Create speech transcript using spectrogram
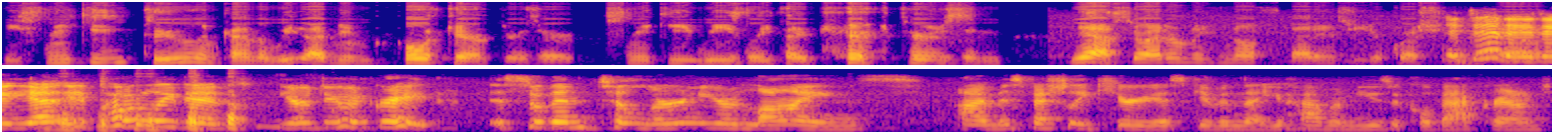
be sneaky too, and kind of we. I mean, both characters are sneaky Weasley type characters, and yeah. So I don't even know if that answered your question. It did. Uh, it, yeah, it totally did. You're doing great. So then, to learn your lines, I'm especially curious, given that you have a musical background,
